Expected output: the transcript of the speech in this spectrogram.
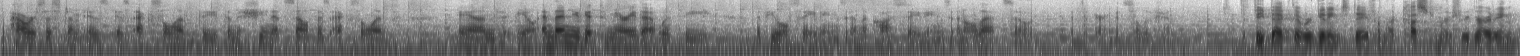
the power system is, is excellent, the, the machine itself is excellent, and you know, and then you get to marry that with the, the fuel savings and the cost savings and all that, so it's a very good solution. The feedback that we're getting today from our customers regarding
